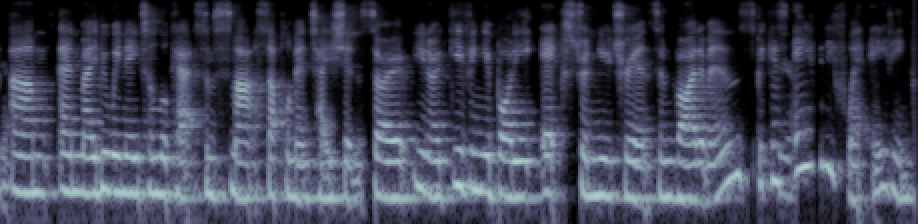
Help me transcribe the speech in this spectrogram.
Yeah. um, and maybe we need to look at some smart supplementation so you know giving your body extra nutrients and vitamins because Yeah. even if we're eating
